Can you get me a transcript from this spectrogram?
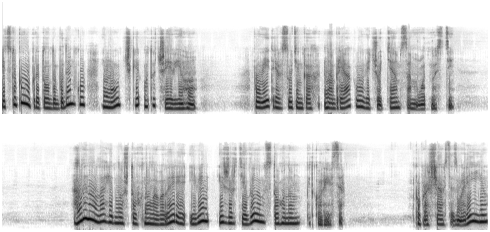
підступив у притул до будинку і мовчки оточив його. Повітря в сутінках набрякло відчуттям самотності. Галина лагідно штовхнула Валерія, і він із жартівливим стогоном підкорився. Попрощався з Марією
